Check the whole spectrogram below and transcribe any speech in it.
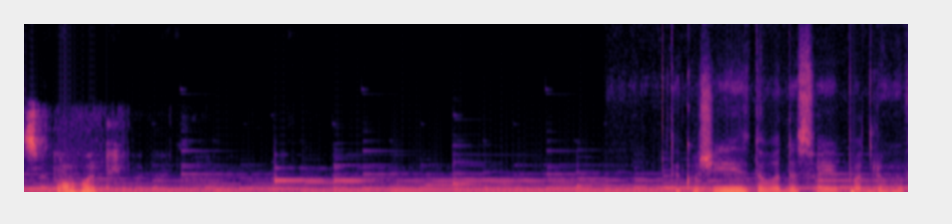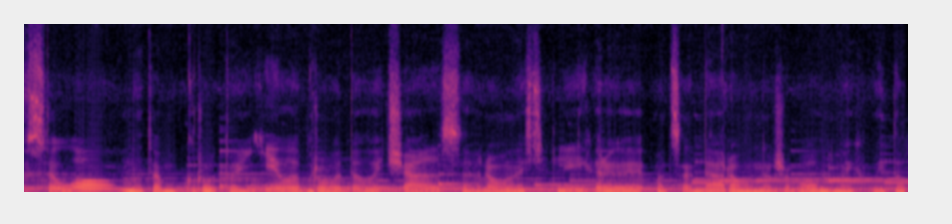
спогад. Також їздила до своєї подруги в село. Ми там круто їли, проводили час, грали на стільні ігри. Оце Дара, вона жила в моїх відео.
